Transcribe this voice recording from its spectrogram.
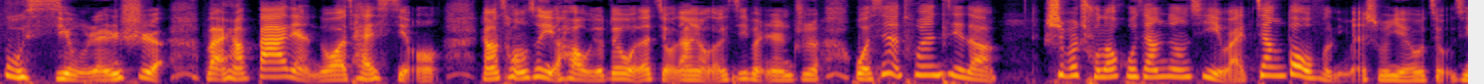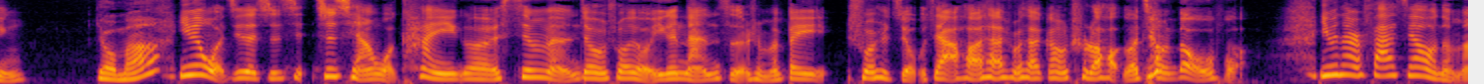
不省人事，晚上八点多才醒。然后从此以后，我就对我的酒量有了基本认知。我现在突然记得。是不是除了藿香正气以外，酱豆腐里面是不是也有酒精？有吗？因为我记得之前之前我看一个新闻，就是说有一个男子什么被说是酒驾，后来他说他刚吃了好多酱豆腐，因为它是发酵的嘛，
